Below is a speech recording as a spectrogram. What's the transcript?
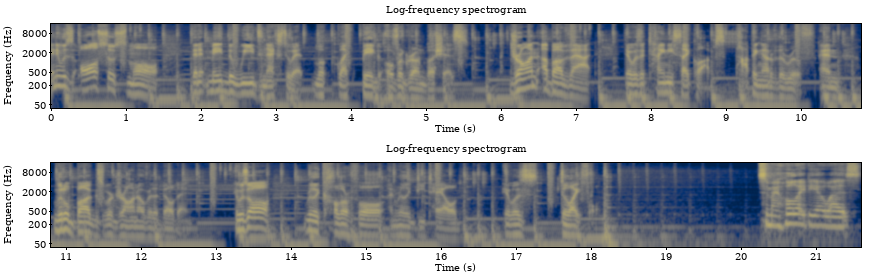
and it was all so small that it made the weeds next to it look like big overgrown bushes. Drawn above that, there was a tiny cyclops popping out of the roof, and little bugs were drawn over the building. It was all really colorful and really detailed. It was delightful. So my whole idea was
